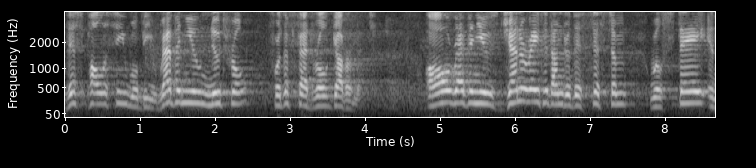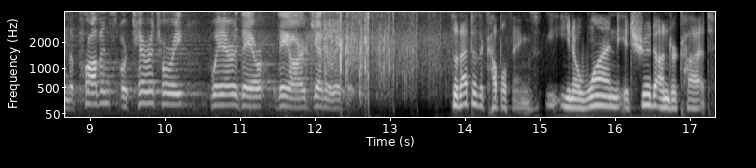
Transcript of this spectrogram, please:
This policy will be revenue neutral for the federal government. All revenues generated under this system will stay in the province or territory where they are, they are generated. So that does a couple things. You know, one, it should undercut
